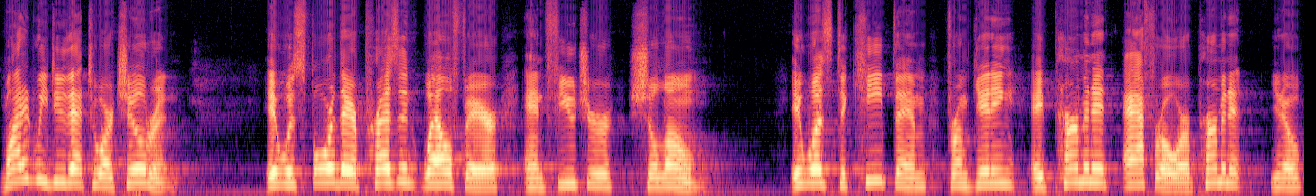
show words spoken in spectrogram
why did we do that to our children? It was for their present welfare and future shalom. It was to keep them from getting a permanent afro or a permanent, you know,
